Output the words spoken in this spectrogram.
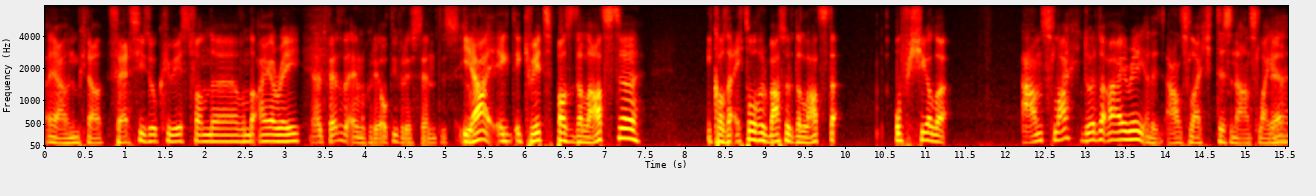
ja, hoe noem je dat, versies ook geweest van de, van de IRA. Ja, het feit dat het eigenlijk nog relatief recent is. is ook- Ja, ik, ik weet pas de laatste. Ik was daar echt wel verbaasd door de laatste officiële aanslag door de IRA. Aanslag, het is een aanslag, Ja. hè?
